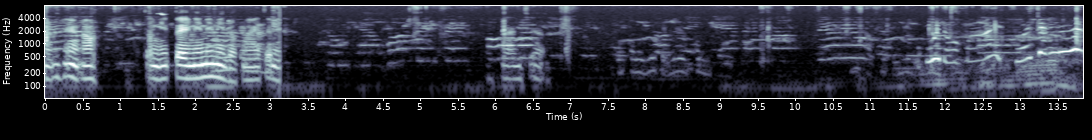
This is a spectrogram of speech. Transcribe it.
อ่าแห้งเอาตรงนี้แปลงนี้ไม่มีดอกไม้ตัวนี้ร้านเชือกอุ้ยดอกไม้สวยจังเลย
